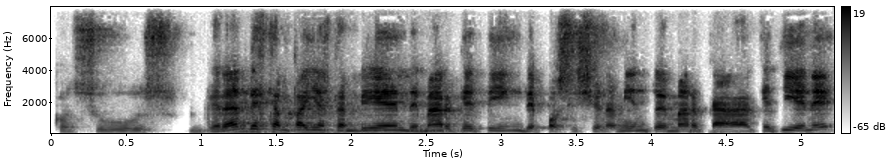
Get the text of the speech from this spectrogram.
con sus grandes campañas también de marketing, de posicionamiento de marca que tiene,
